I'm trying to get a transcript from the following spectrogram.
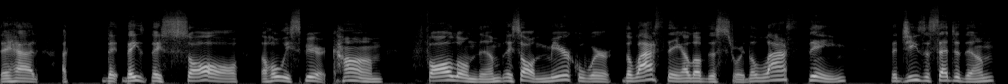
They had a they, they they saw the Holy Spirit come fall on them. They saw a miracle where the last thing I love this story. The last thing that Jesus said to them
